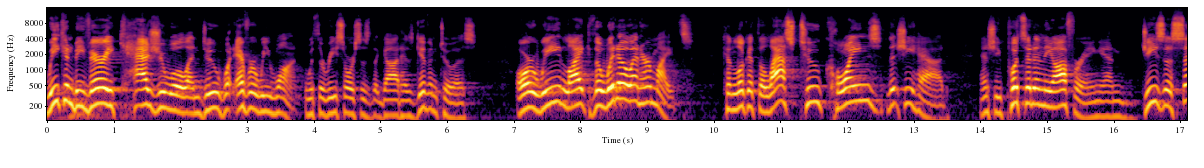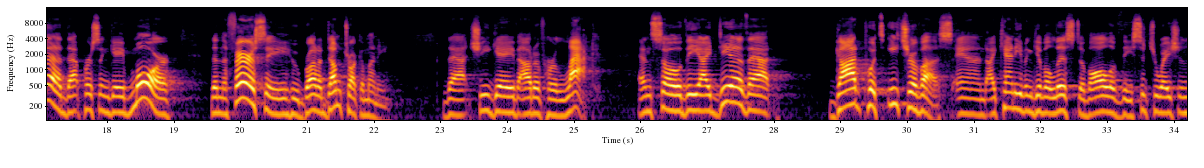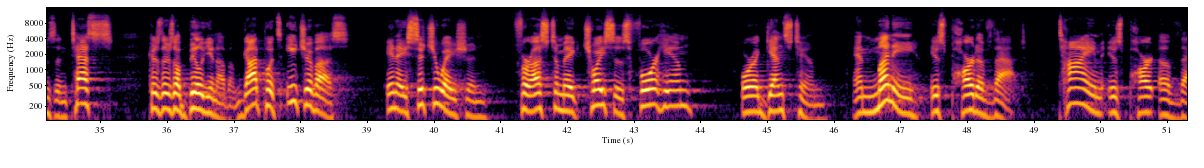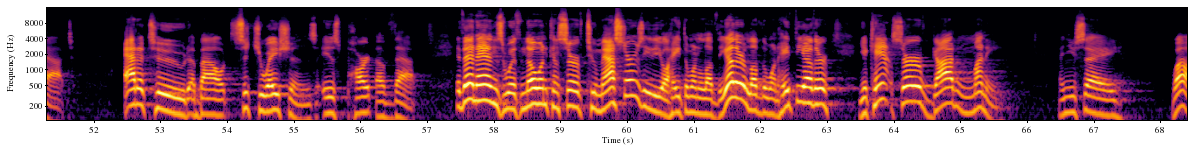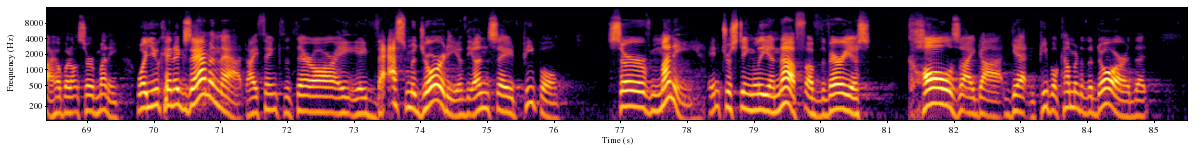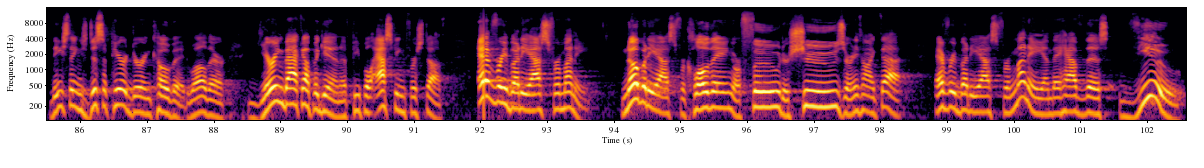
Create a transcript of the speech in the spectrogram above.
we can be very casual and do whatever we want with the resources that God has given to us, or we, like the widow and her mites, can look at the last two coins that she had and she puts it in the offering, and Jesus said that person gave more than the Pharisee who brought a dump truck of money that she gave out of her lack. And so the idea that God puts each of us, and I can't even give a list of all of the situations and tests because there's a billion of them. God puts each of us in a situation for us to make choices for Him or against Him. And money is part of that. Time is part of that. Attitude about situations is part of that. It then ends with no one can serve two masters. Either you'll hate the one and love the other, love the one, hate the other. You can't serve God and money. And you say, Wow, I hope I don't serve money. Well, you can examine that. I think that there are a, a vast majority of the unsaved people serve money. Interestingly enough, of the various calls I got, get, and people coming to the door, that these things disappeared during COVID. Well, they're gearing back up again of people asking for stuff. Everybody asks for money. Nobody asks for clothing or food or shoes or anything like that. Everybody asks for money, and they have this view,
